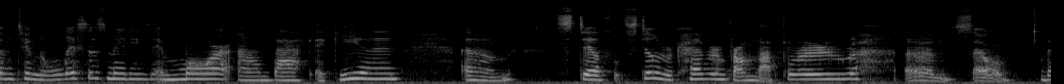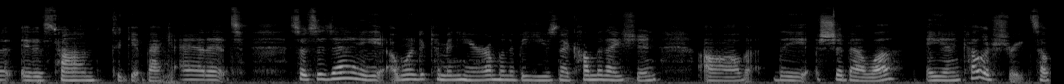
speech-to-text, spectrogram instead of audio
Welcome to Melissa's Manis and more. I'm back again. Um, still, still recovering from the flu. Um, so, but it is time to get back at it. So today I wanted to come in here. I'm going to be using a combination of the Shibella and Color Street. So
